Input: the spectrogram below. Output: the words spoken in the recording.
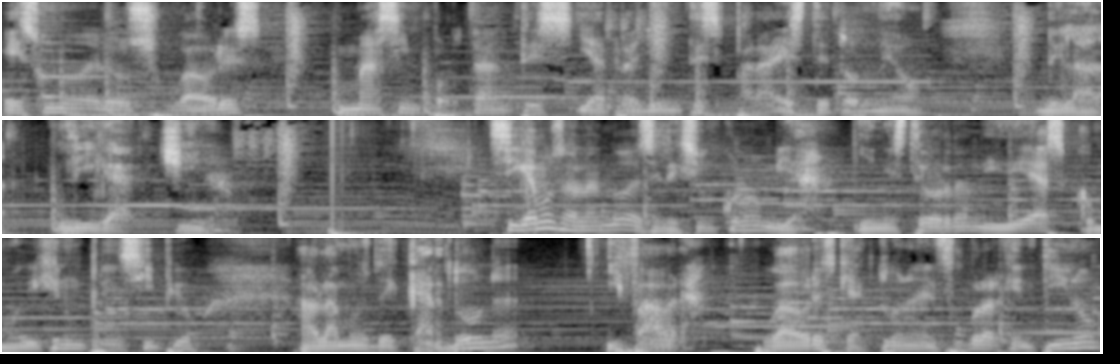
es uno de los jugadores más importantes y atrayentes para este torneo de la Liga China. Sigamos hablando de Selección Colombia y en este orden de ideas, como dije en un principio, hablamos de Cardona y Fabra, jugadores que actúan en el fútbol argentino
